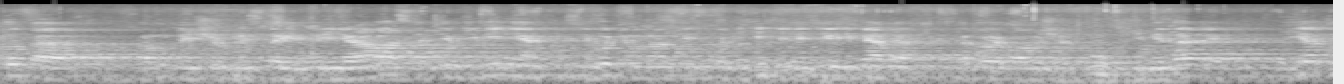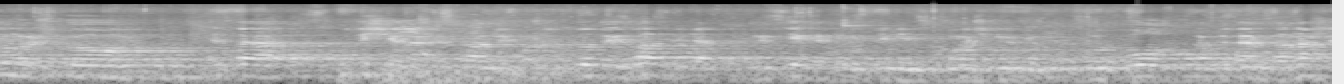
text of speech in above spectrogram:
кто-то кому-то еще предстоит тренироваться. Тем не менее, сегодня у нас есть победители, те ребята, которые получат кубки, медали. И я думаю, что это будущее нашей страны. Может, кто-то из вас, ребят, мы все к этому стремимся. Мы очень любим футбол, наблюдаем за нашей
